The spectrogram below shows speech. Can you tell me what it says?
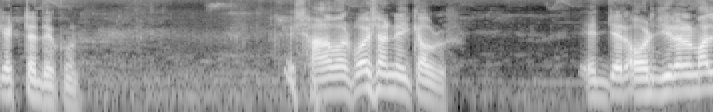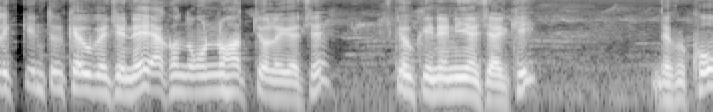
গেটটা দেখুন। সারাবার পয়সা নেই কারোর। এর যে অরিজিনাল মালিক কিন্তু কেউ বেঁচে নেই এখন তো অন্য হাত চলে গেছে কেউ কিনে নিয়েছে আর কি। দেখুন খুব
